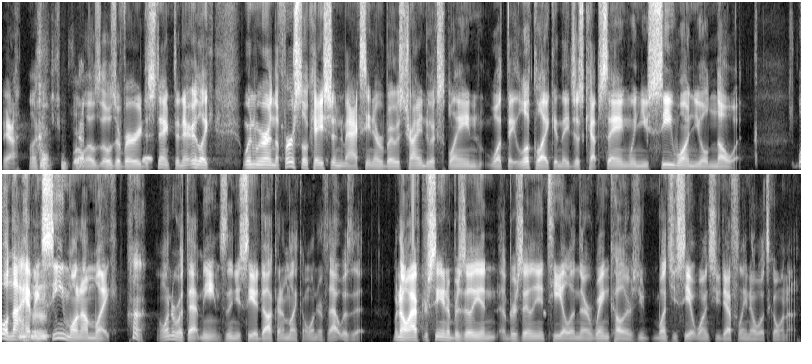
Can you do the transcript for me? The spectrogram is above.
Yeah. Like, oh, well, those those are very distinct. And they're like when we were in the first location, Maxie and everybody was trying to explain what they look like, and they just kept saying, "When you see one, you'll know it." Well, not having mm-hmm. seen one, I'm like, huh, I wonder what that means. Then you see a duck, and I'm like, I wonder if that was it. But no, after seeing a Brazilian a Brazilian teal in their wing colors, you once you see it once, you definitely know what's going on.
